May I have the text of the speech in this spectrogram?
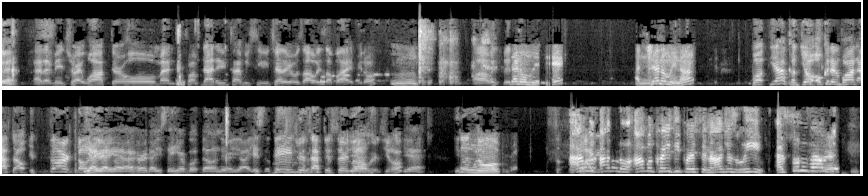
Yeah. And I made sure I walked her home. And from that, anytime we see each other, it was always a vibe, you know? Mm-hmm. Always been. Gentleman, eh? A Mm. gentleman, huh? But yeah, because yo, Oakland and Vaughan, after it's dark down Yeah, there. yeah, yeah. I heard. I used to hear about down there. Yeah, I used It's to go- dangerous after certain Yeah. hours, you know? Yeah. You know Uh, what? no. So, so I, I was, just- I don't know. I'm a crazy person. I'll just leave. As soon as I get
